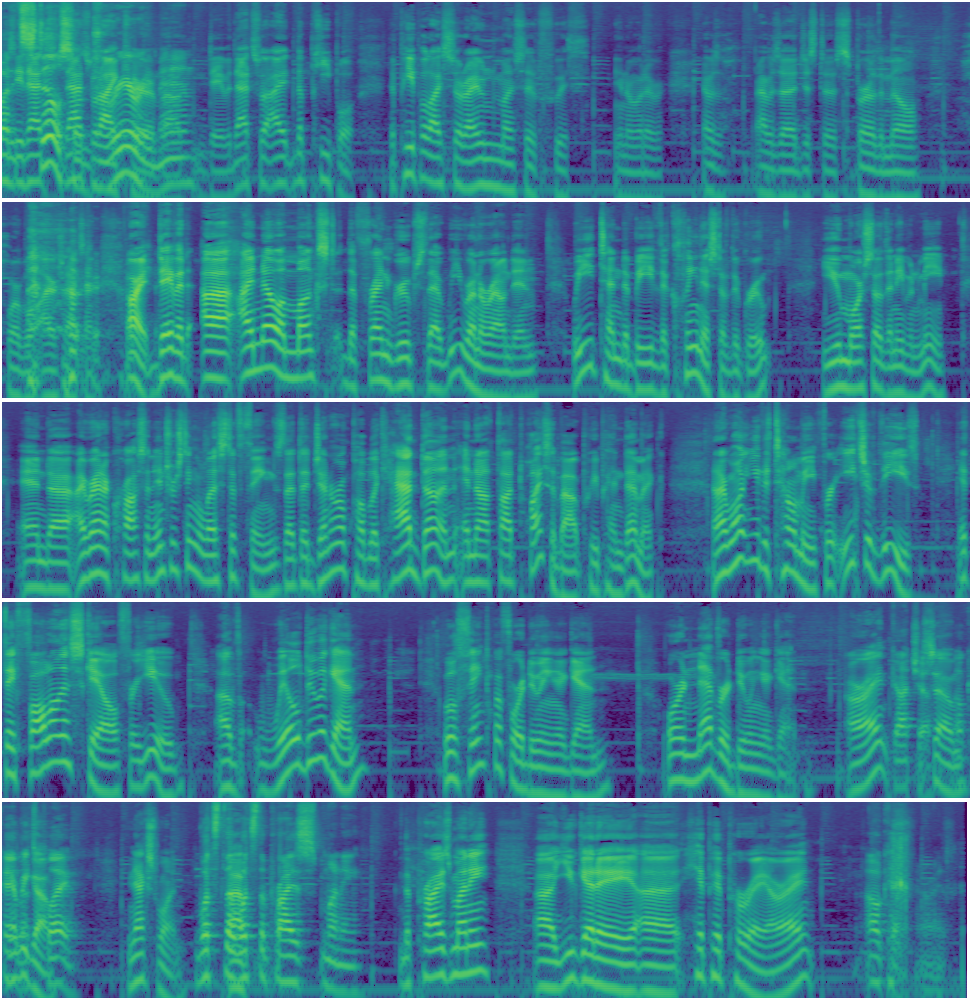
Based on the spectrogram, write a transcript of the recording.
but See, it's that's, still that's so what I care dreary, about, man. David. That's what I the people, the people I surround myself with. You know, whatever. That was that was uh, just a spur of the mill, horrible Irish accent. All right, David. Uh, I know amongst the friend groups that we run around in, we tend to be the cleanest of the group. You more so than even me. And uh, I ran across an interesting list of things that the general public had done and not thought twice about pre pandemic. And I want you to tell me for each of these if they fall on a scale for you of will do again, will think before doing again, or never doing again. All right? Gotcha. So okay, here we go. Play. Next one. What's the Uh, what's the prize money? The prize money, uh, you get a uh, hip hip hooray, all right? Okay, all right.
